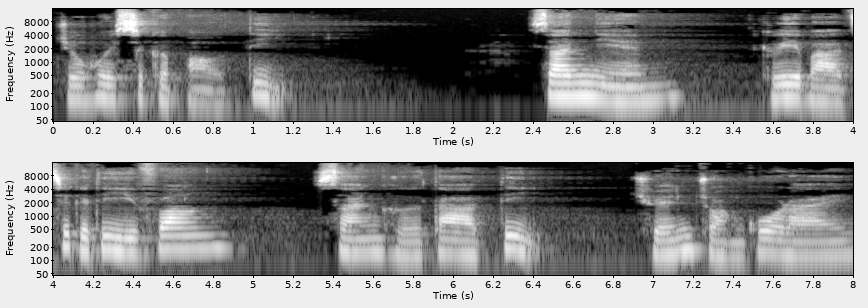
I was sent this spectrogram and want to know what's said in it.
就会是个宝地。三年可以把这个地方山河大地全转过来，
